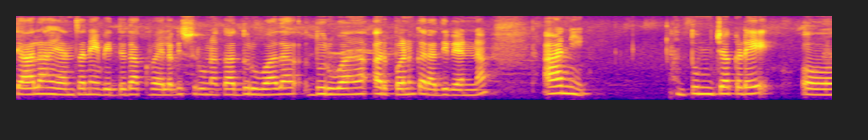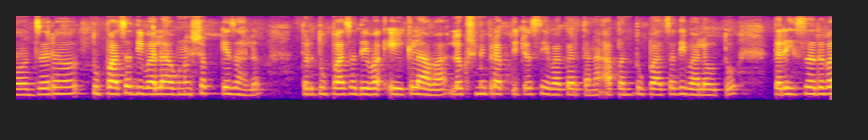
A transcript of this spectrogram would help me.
त्या लहायांचा नैवेद्य दाखवायला विसरू नका. दुर्वा दा दुर्वा अर्पण करा दिव्यांना. आणि तुमच्याकडे जर तुपाचा दिवा लावणं शक्य झालं तर तुपाचा दिवा एक लावा. लक्ष्मी प्राप्तीच्या सेवा करताना आपण तुपाचा दिवा लावतो. तर हे सर्व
